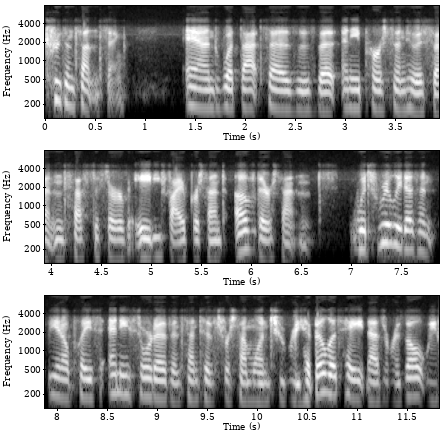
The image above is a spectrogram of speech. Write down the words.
truth in sentencing. And what that says is that any person who is sentenced has to serve 85% of their sentence which really doesn't, you know, place any sort of incentives for someone to rehabilitate. And as a result, we've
